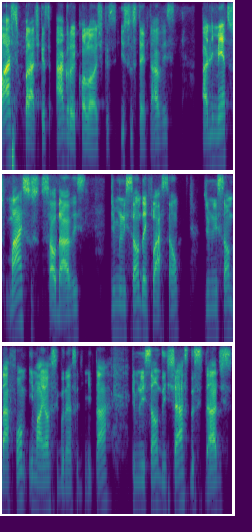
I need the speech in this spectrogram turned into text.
mais práticas agroecológicas e sustentáveis, alimentos mais saudáveis, diminuição da inflação, diminuição da fome e maior segurança alimentar, diminuição do inchaço das cidades,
